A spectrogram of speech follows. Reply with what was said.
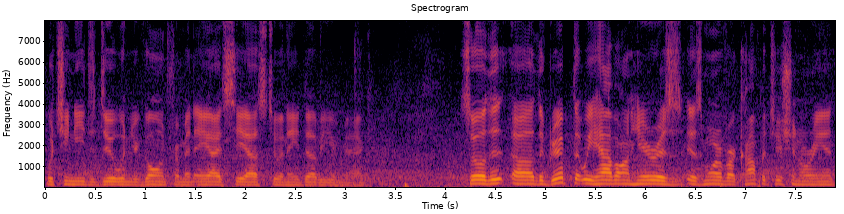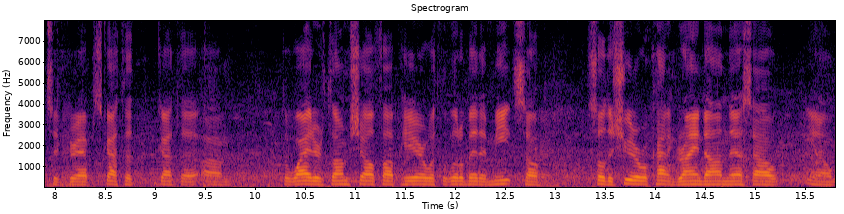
which you need to do when you're going from an AICS to an AW mag. So the, uh, the grip that we have on here is, is more of our competition-oriented grip. It's got the got the um, the wider thumb shelf up here with a little bit of meat, so Okay. so the shooter will kind of grind on this how you know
